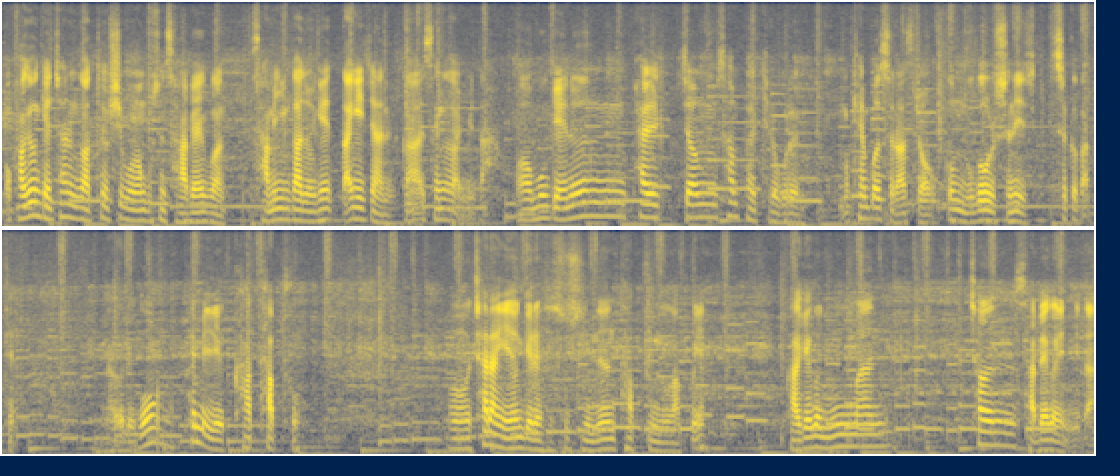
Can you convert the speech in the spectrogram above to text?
어, 가격은 괜찮은 것 같아요. 15만 9,400원. 3인 가족에 딱이지 않을까 생각합니다. 어, 무게는 8.38kg. 뭐 캔버스라서 조금 무거울 수는 있을 것 같아요. 아, 그리고 패밀리카 타프. 어, 차량에 연결해서 쓸 수 있는 타프인 것 같고요. 가격은 6만 1,400원입니다.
